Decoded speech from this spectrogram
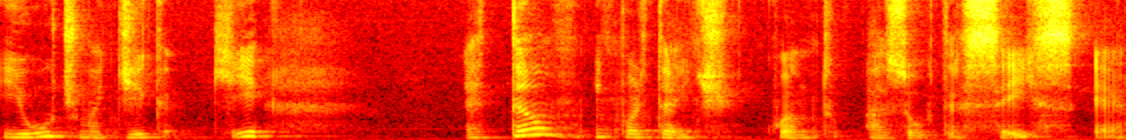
e última dica que é tão importante quanto as outras seis é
